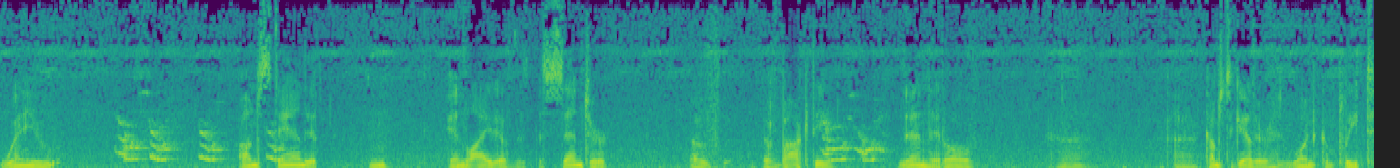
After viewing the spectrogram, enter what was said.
when you understand it, hmm, in light of the, the center of of bhakti, then it all uh, uh, comes together as one complete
